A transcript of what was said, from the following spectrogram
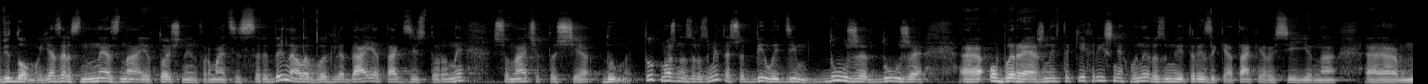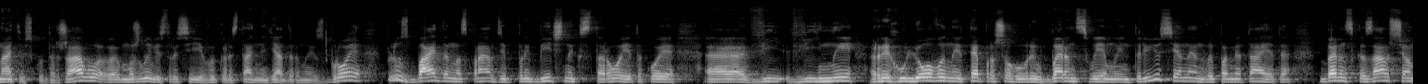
відомо. Я зараз не знаю точної інформації з середини, але виглядає так зі сторони, що, начебто, ще думає. Тут можна зрозуміти, що Білий Дім дуже дуже е, обережний в таких рішеннях. Вони розуміють ризики атаки Росії на е, натівську державу, е, можливість Росії використання ядерної зброї. Плюс Байден насправді прибічник старої такої е, вій- війни регульований. Те про що говорив Берн в своєму інтерв'ю CNN, Ви пам'ятаєте, Берн сказав, що.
